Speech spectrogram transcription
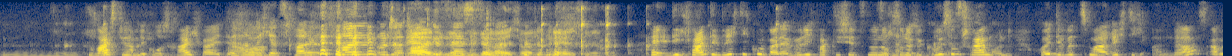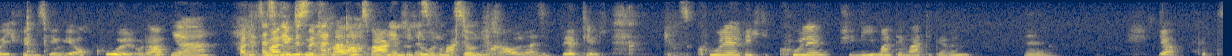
Mhm. du weißt, wir haben eine große Reichweite. wir haben dich jetzt voll, voll unter Total Druck die gesetzt. riesige Reichweite. Nee, ist mir. Hey, ich fand den richtig gut, weil da würde ich praktisch jetzt nur Also noch so eine Begrüßung schreiben und heute wird es mal richtig anders, aber ich finde es irgendwie auch cool, oder? Ja, Hat jetzt Also mal wir nichts müssen mit halt mal Frauenfragen zu tun. Mathe und. Frauen, also wirklich. Gibt es coole, richtig coole Genie-Mathematikerin? Mhm. Ja, gibt's.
